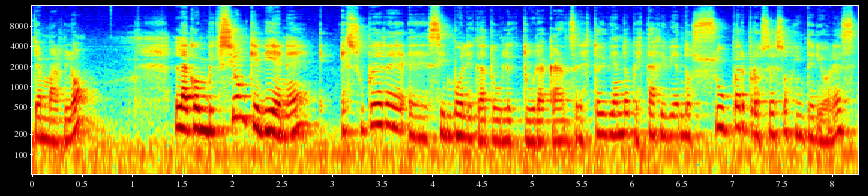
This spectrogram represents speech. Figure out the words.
llamarlo. La convicción que viene es súper eh, simbólica tu lectura, cáncer. Estoy viendo que estás viviendo súper procesos interiores.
